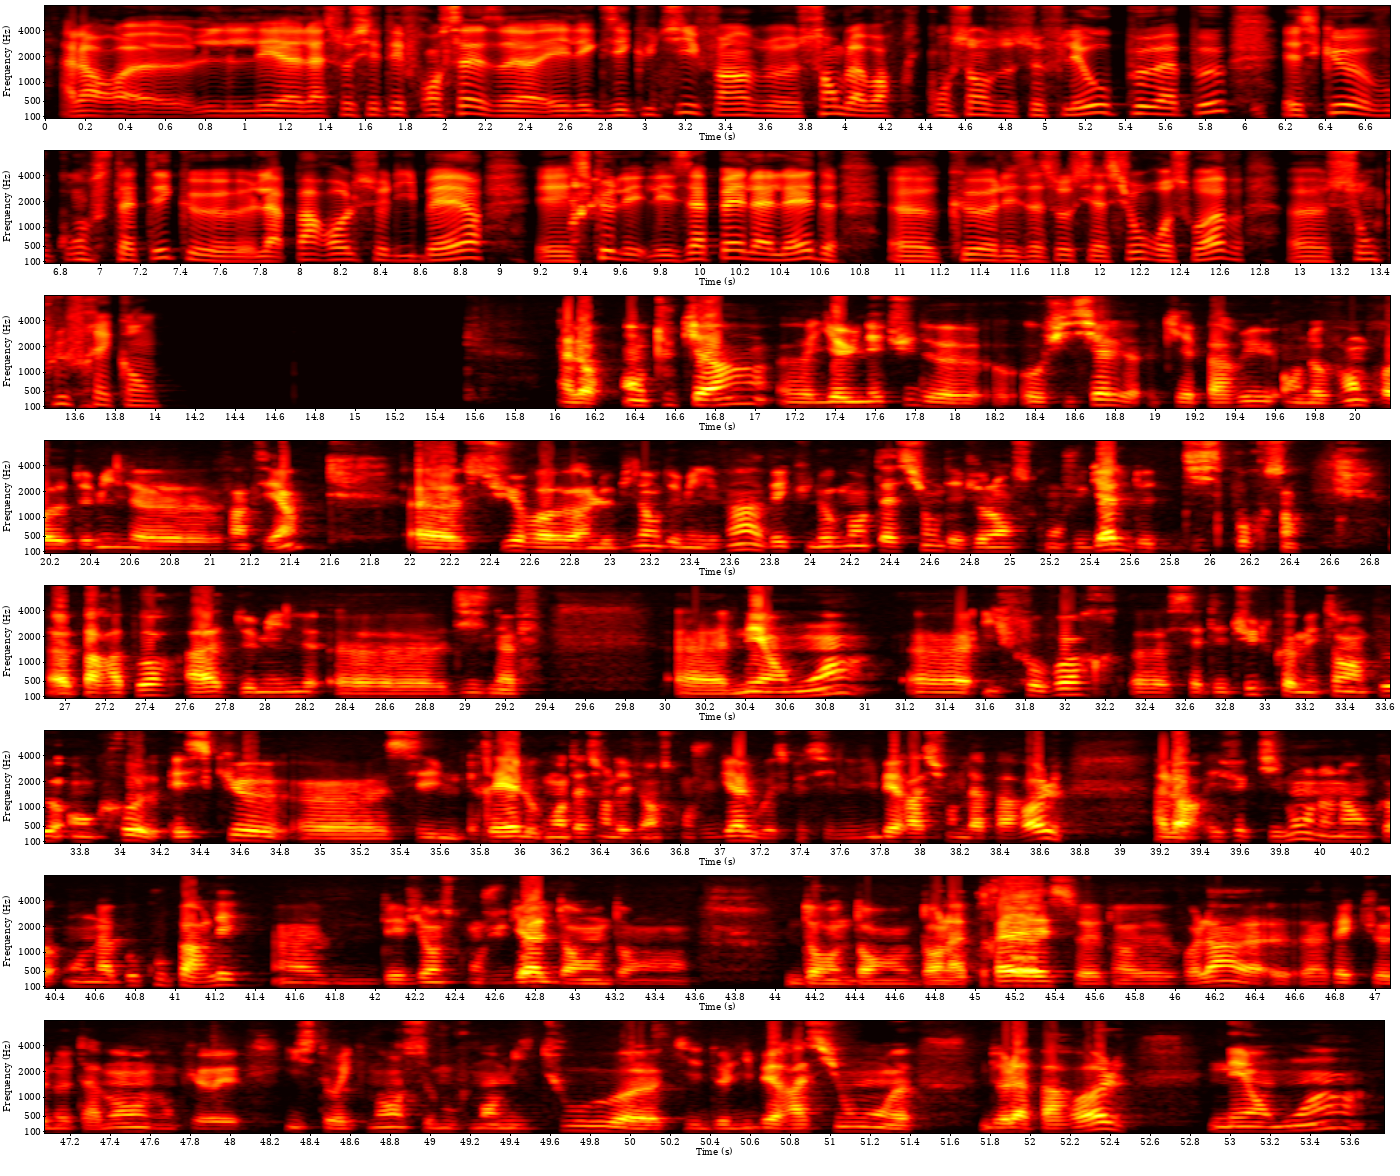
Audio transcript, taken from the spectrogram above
Alors, la société française et l'exécutif hein, semblent avoir pris conscience de ce fléau peu à peu. Est-ce que vous constatez que la parole se libère et est-ce que les, appels à l'aide que les associations reçoivent sont plus fréquents? Alors, en tout cas, euh, il y a une étude euh, officielle qui est parue en novembre 2021 euh, sur le bilan 2020 avec une augmentation des violences conjugales de 10% par rapport à 2019. néanmoins, il faut voir cette étude comme étant un peu en creux. Est-ce que c'est une réelle augmentation des violences conjugales ou est-ce que c'est une libération de la parole? Alors, effectivement, on, en a encore, on a beaucoup parlé des violences conjugales dans dans, la presse, voilà, avec notamment donc euh, historiquement ce mouvement MeToo euh, qui est de libération euh, de la parole. Néanmoins,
